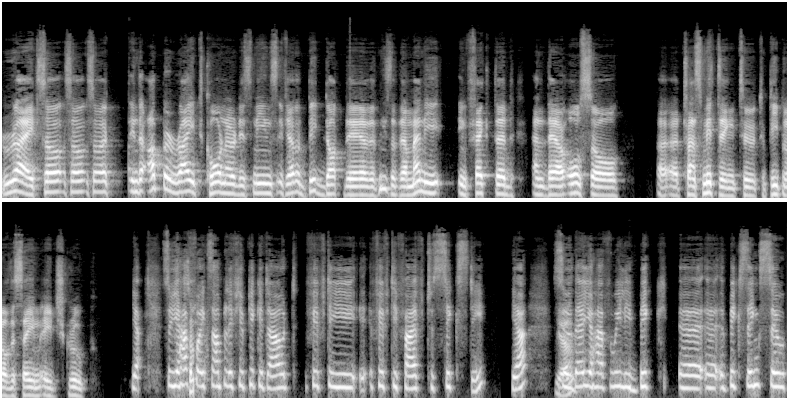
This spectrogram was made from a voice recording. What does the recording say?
Right. So, so, so in the upper right corner, this means if you have a big dot there, that means that there are many infected, and they are also uh, uh, transmitting to to people of the same age group. Yeah. So you have, so, for example, if you pick it out 50, 55 to 60. Yeah. So yeah. there you have really big, uh, uh, big things. So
